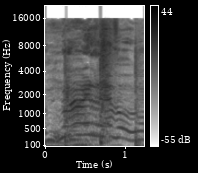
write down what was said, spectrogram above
No hay revolución.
